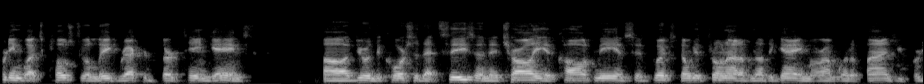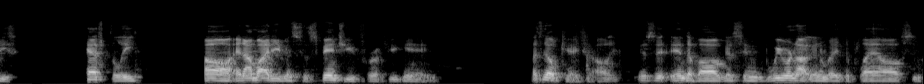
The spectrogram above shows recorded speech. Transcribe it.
pretty much close to a league record 13 games uh, during the course of that season. And Charlie had called me and said, "Butch, don't get thrown out of another game, or I'm going to find you pretty heftily, uh, and I might even suspend you for a few games." I said, okay, Charlie, it's the end of August and we were not going to make the playoffs. And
